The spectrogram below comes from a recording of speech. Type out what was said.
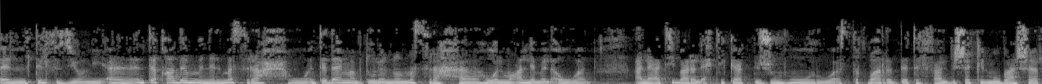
التلفزيوني. آه، أنت قادم من المسرح وأنت دائما بتقول أنه المسرح آه، هو المعلم الأول على اعتبار الاحتكاك بالجمهور واستقبال ردة الفعل بشكل مباشر.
